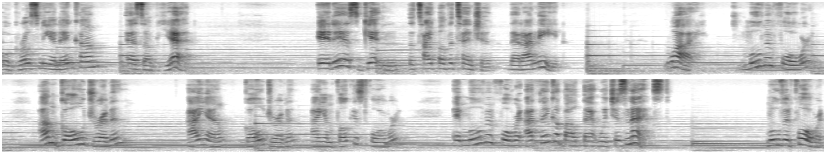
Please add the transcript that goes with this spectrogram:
or gross me an income as of yet. It is getting the type of attention that I need. Why? Moving forward, I'm goal driven. I am goal driven. I am focused forward. And moving forward, I think about that which is next moving forward,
